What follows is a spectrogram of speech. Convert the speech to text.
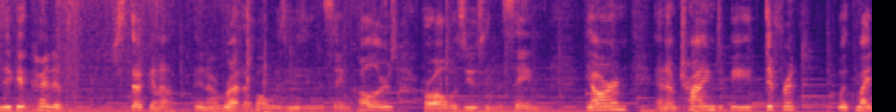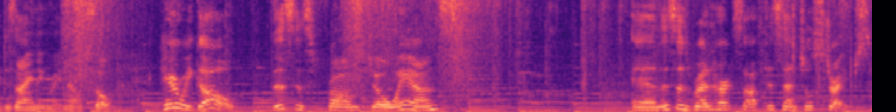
You get kind of stuck in a in a rut of always using the same colors or always using the same yarn, and I'm trying to be different with my designing right now. So here we go. This is from Joann's, and this is Red Heart Soft Essential Stripes.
